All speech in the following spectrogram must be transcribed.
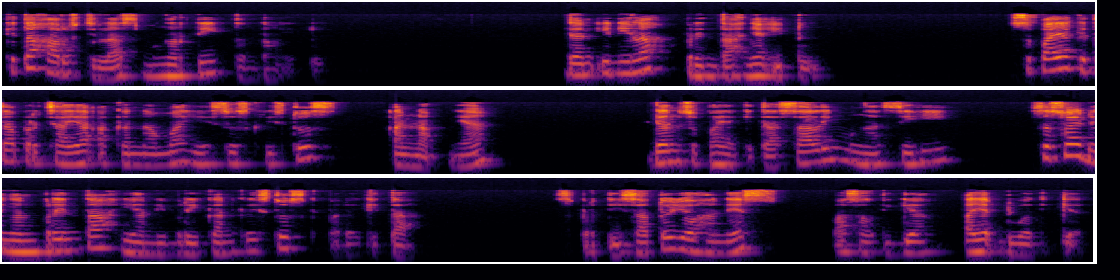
kita harus jelas mengerti tentang itu. Dan inilah perintahnya itu supaya kita percaya akan nama Yesus Kristus, anaknya, dan supaya kita saling mengasihi sesuai dengan perintah yang diberikan Kristus kepada kita. Seperti 1 Yohanes pasal 3 ayat 23.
